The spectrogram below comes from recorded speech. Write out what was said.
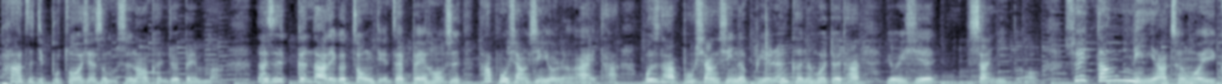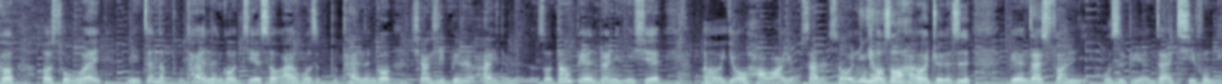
怕自己不做一些什么事，然后可能就被骂。但是更大的一个重点在背后是他不相信有人爱他，或是他不相信的别人可能会对他有一些善意的哦。所以当你呀、啊、成为一个呃所谓你真的不太能够接受爱，或是不太能够相信别人爱的人的时候，当别人对你一些呃友好啊友善的时候，你有时候还会觉得是。别人在酸你，或是别人在欺负你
